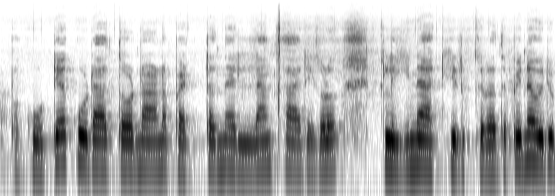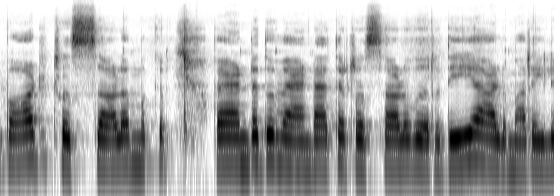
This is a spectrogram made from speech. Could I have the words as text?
അപ്പോൾ കൂട്ടിയെ കൂടാത്തതുകൊണ്ടാണ് പെട്ടെന്ന് എല്ലാം കാര്യങ്ങളും ക്ലീൻ ആക്കി എടുക്കുന്നത്. പിന്നെ ഒരുപാട് ഡ്രസ്സുകൾ നമുക്ക് വേണ്ടതും വേണ്ടാത്ത ഡ്രസ്സുകൾ വെറുതെ ആൾമറയിൽ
